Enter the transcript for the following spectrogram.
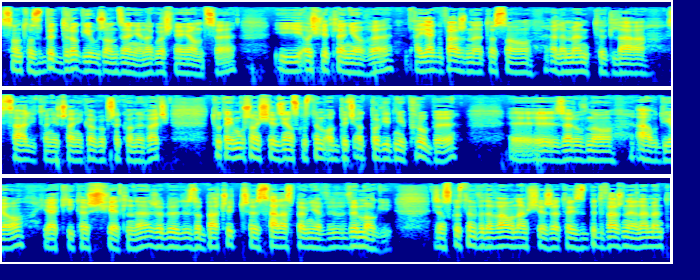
są to zbyt drogie urządzenia nagłaśniające i oświetleniowe, a jak ważne to są elementy dla sali, to nie trzeba nikogo przekonywać. Tutaj muszą się w związku z tym odbyć odpowiednie próby, zarówno audio, jak i też świetlne, żeby zobaczyć, czy sala spełnia wymogi. W związku z tym wydawało nam się, że to jest zbyt ważny element,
